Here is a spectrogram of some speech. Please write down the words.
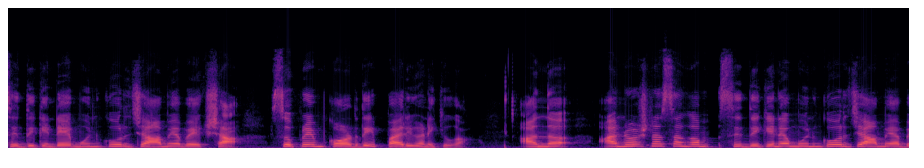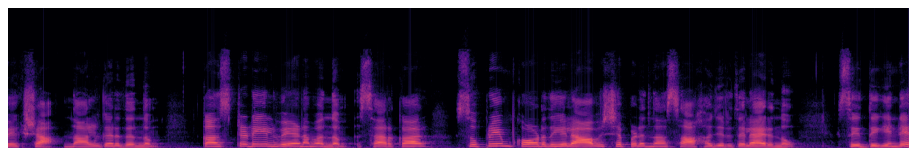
സിദ്ദിഖിന്റെ മുൻകൂർ ജാമ്യാപേക്ഷ സുപ്രീം കോടതി പരിഗണിക്കുക. അന്ന് അന്വേഷണ സംഘം സിദ്ദിഖിന് മുൻകൂർ ജാമ്യാപേക്ഷ നൽകരുതെന്നും കസ്റ്റഡിയിൽ വേണമെന്നും സർക്കാർ സുപ്രീം കോടതിയിൽ ആവശ്യപ്പെടുന്ന സാഹചര്യത്തിലായിരുന്നു സിദ്ദിഖിന്റെ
